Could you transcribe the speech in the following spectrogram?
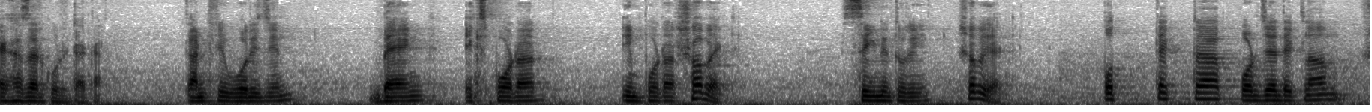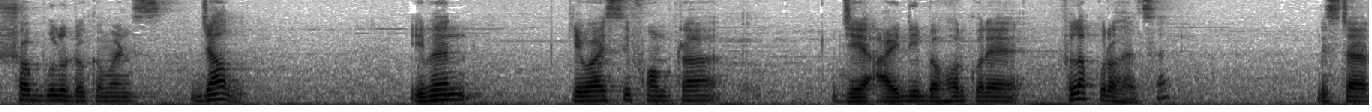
এক হাজার কোটি টাকা। Country origin bank exporter importer সব এক সিগনেটরি সবই এক। প্রত্যেকটা পর্যায়ে দেখলাম সবগুলো ডকুমেন্টস জাল। ইভেন কেওয়াইসি ফর্মটা যে আইডি ব্যবহার করে ফিল আপ করা হয়েছে মিস্টার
